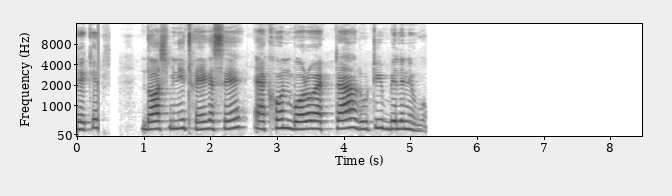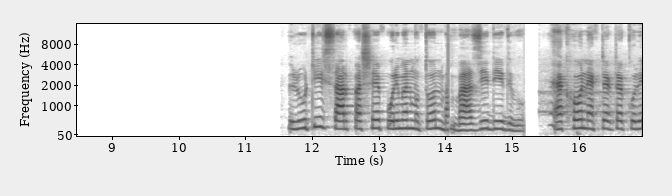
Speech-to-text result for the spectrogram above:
ঢেকে দশ মিনিট হয়ে গেছে। এখন বড় একটা রুটি বেলে নেব। রুটির চারপাশে পরিমাণ মতন ভাজিয়ে দিয়ে দেব। এখন একটা একটা করে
